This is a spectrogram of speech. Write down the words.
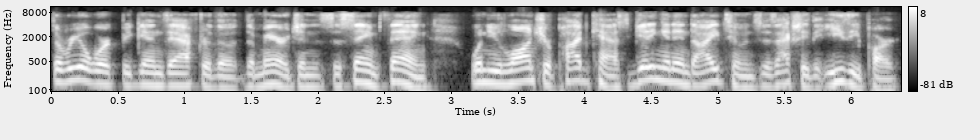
The real work begins after the the marriage, and it's the same thing. When you launch your podcast, getting it into iTunes is actually the easy part.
